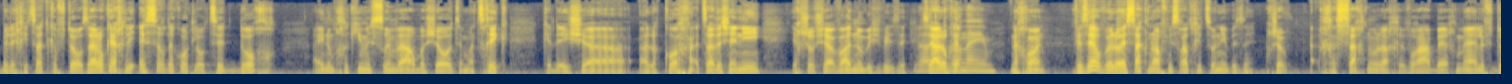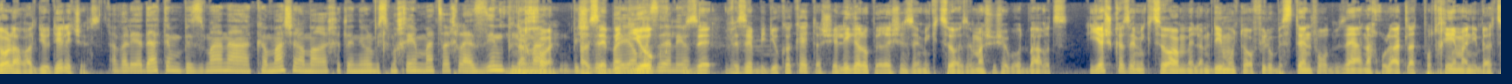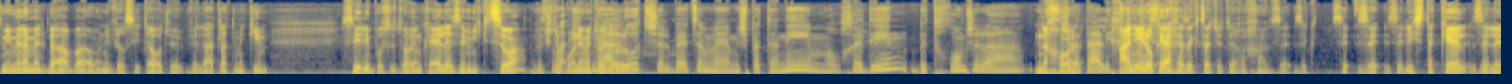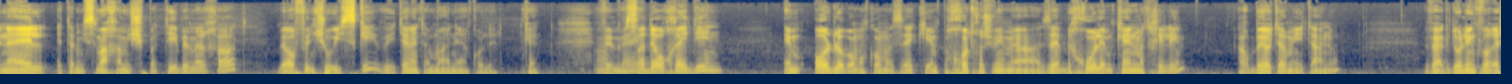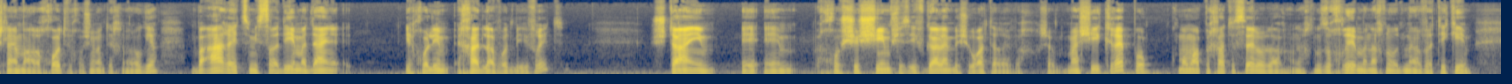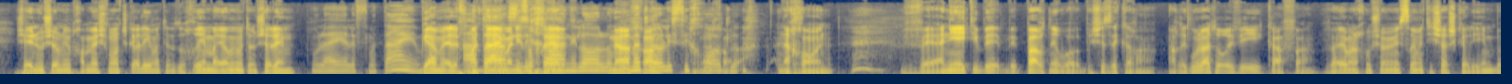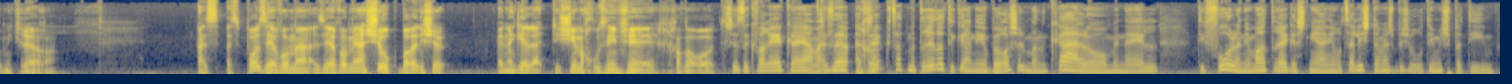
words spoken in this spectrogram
בלחיצת כפתור, זה היה לוקח לי 10 דקות להוציא דוח, היינו מחכים 24 שעות, זה מצחיק, כדי שהלקוח, הצד השני, יחשוב שעבדנו בשביל זה. לא, זה לא לוקח... נעים. נכון. וזהו, ולא העסקנו אף משרד חיצוני בזה. עכשיו, חסכנו לחברה בערך 100 אלף דולר על due diligence. אבל ידעתם בזמן ההקמה של המערכת לניהול מסמכים, מה צריך להזין פנימה, נכון, בשביל אז זה ביום בדיוק, הזה להיות... זה, וזה בדיוק הקטע, ש legal operation זה מקצוע, זה משהו שבעוד בארץ יש כזה מקצוע, מלמדים אותו, אפילו בסטנפורד וזה, אנחנו לאט לאט פותחים, אני בעצמי מלמד בארבע אוניברסיטאות ולאט לאט מקים סילבוס ודברים כאלה, זה מקצוע, וכשאתה בונה מתודולוגיה. התנהלות של בעצם אה, משפטנים, עורכי דין, בתחום של, ה... נכון. של התהליכים. אני. לוקח את זה קצת יותר רחב. זה, זה, זה, זה, זה להסתכל, זה לנהל את המסמך המשפטי במרכאות, באופן שהוא עסקי וייתן את המענה הכולל. כן. אוקיי. ומשרדי עורכי דין, הם עוד לא במקום הזה, כי הם פחות חושבים מהזה. בחו"ל הם כן מתחילים, הרבה יותר מאיתנו, והגדולים כבר יש להם מערכות וחושבים על טכנולוגיה. בארץ, משרדים עדיין יכולים, אחד, לעבוד בעברית, שתיים, אה, הם חוששים שזה יפגע להם בשורת הרווח. עכשיו, מה שיקרה פה, כמו מהפכת הסלולר, אנחנו זוכרים, אנחנו עוד מהוותיקים, שהיינו משלמים 500 שקלים, אתם זוכרים, היום אם אתה משלם אולי 1,200. גם 1,200, אני זוכר. אבא, סליחה, אני לא, לא נכון, באמת לא היו לי שיחות, נכון. לא. נכון. ואני הייתי בפרטנר שזה קרה. הרגולטור הביא כאפה, והיום אנחנו משלמים 29 שקלים, במקרה הרע. אז, אז פה זה יבוא, מה, זה יבוא מהשוק. ברגע שנגיע ל-90 אחוזים חברות, שזה כבר יהיה קיים. זה נכון. קצת מטריד אותי, כי אני בראש של מנכ"ל או מנהל תפעול, אני אומרת, רגע, שנייה, אני רוצה להשתמש בשירותים משפטיים.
